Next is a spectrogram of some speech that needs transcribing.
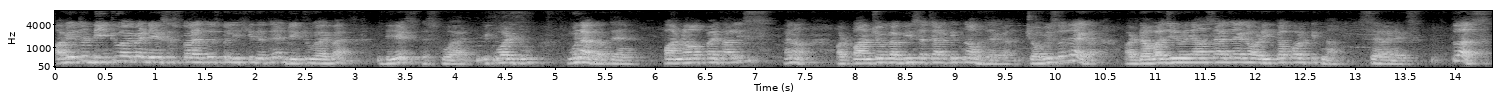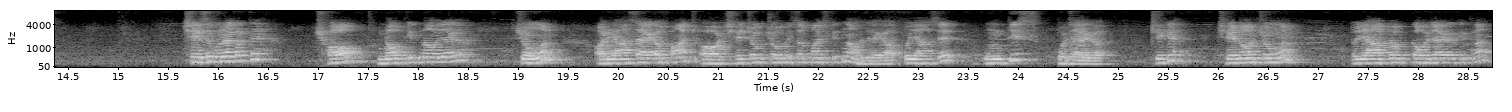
अब ये तो d two i by d square है तो इसको लिख ही देते हैं d two i by d x square equal to गुना करते हैं। पाँच नौ पैंतालीस, है ना? और पाँचों का बीस हज़ार कितना हो जाएगा? चौबीस हो जाएगा। और डबल ज़ीरो यहाँ से आ जाएगा, और ई का पावर कितना? सेवन एक्स प्लस छः से गुना करते हैं छः नौ कितना हो जाएगा? चौवन। और यहाँ से आएगा पाँच, और छः चौक चौबीस और पाँच कितना हो जाएगा? आपको यहाँ से उनतीस हो जाएगा। ठीक है? छः नौ, चौवन। तो यहाँ पे आपका हो जाएगा कितना?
